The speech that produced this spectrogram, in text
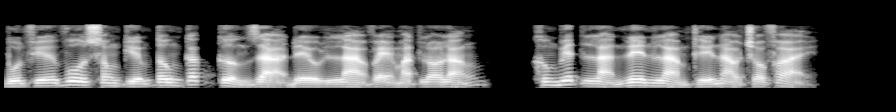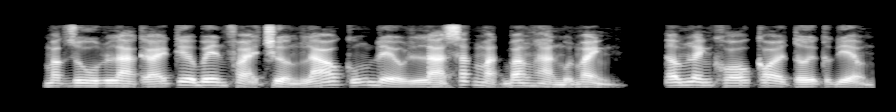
bốn phía vô song kiếm tông các cường giả đều là vẻ mặt lo lắng, không biết là nên làm thế nào cho phải mặc dù là cái kia bên phải trưởng lão cũng đều là sắc mặt băng hàn một mảnh, âm lanh khó coi tới cực điểm.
